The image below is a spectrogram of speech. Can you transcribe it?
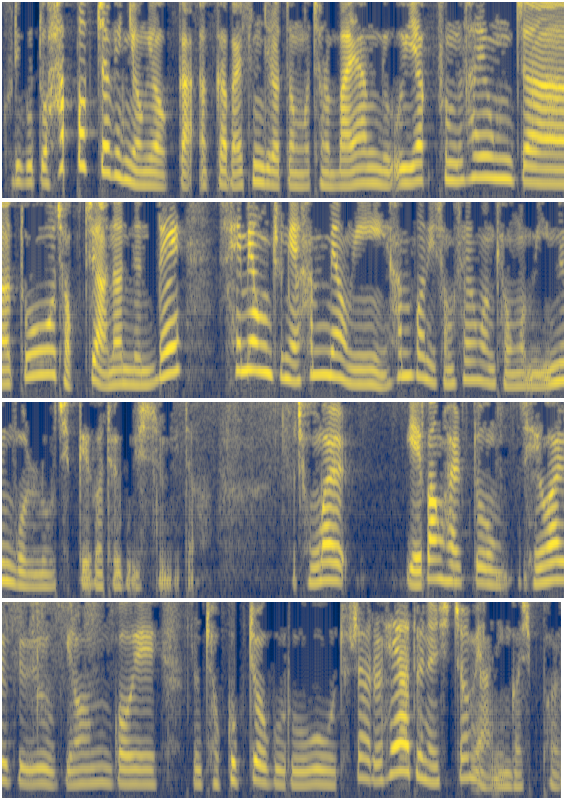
그리고 또 합법적인 영역, 아까, 아까 말씀드렸던 것처럼 마약류 의약품 사용자도 적지 않았는데 3명 중에 1명이 한 번 이상 사용한 경험이 있는 걸로 집계가 되고 있습니다. 정말 예방 활동, 재활 교육 이런 거에 좀 적극적으로 투자를 해야 되는 시점이 아닌가 싶어요.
